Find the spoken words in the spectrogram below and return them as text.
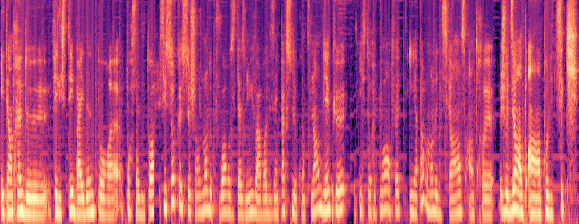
étaient en train de féliciter Biden pour, pour sa victoire. C'est sûr que ce changement de pouvoir aux États-Unis va avoir des impacts sur le continent, bien que historiquement, en fait, il n'y a pas vraiment de différence entre, je veux dire, en, politique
